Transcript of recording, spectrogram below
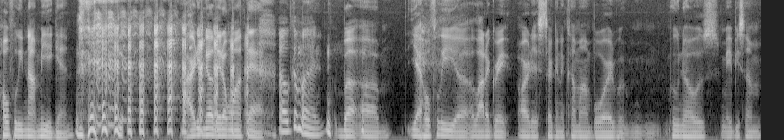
Hopefully not me again. I already know they don't want that. Oh, come on. But um, yeah, hopefully uh, a lot of great artists are gonna come on board. Who knows? Maybe some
